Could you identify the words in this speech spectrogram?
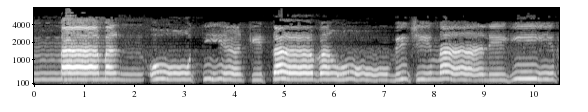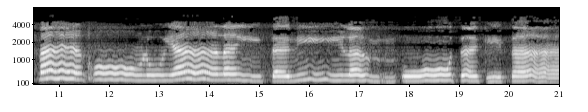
وأما من أوتي كتابه بشماله فيقول يا ليتني لم أوت كتابي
